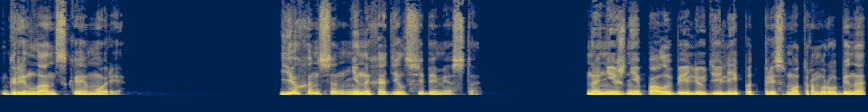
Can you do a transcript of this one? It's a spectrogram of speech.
Гренландское море. Йоханссон не находил себе места. На нижней палубе люди Ли под присмотром Рубина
